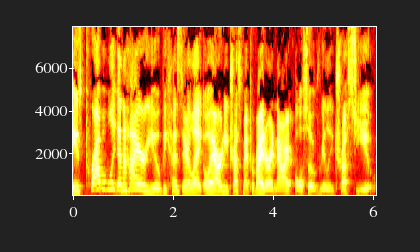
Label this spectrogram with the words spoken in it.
is probably going to hire you because they're like, oh, I already trust my provider and now I also really trust you.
